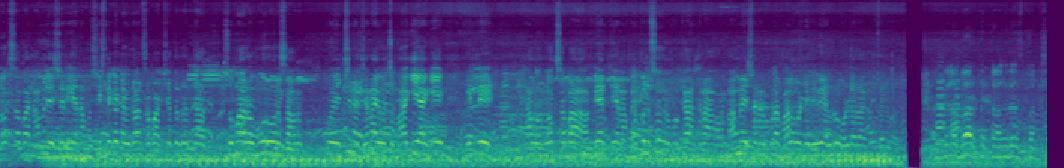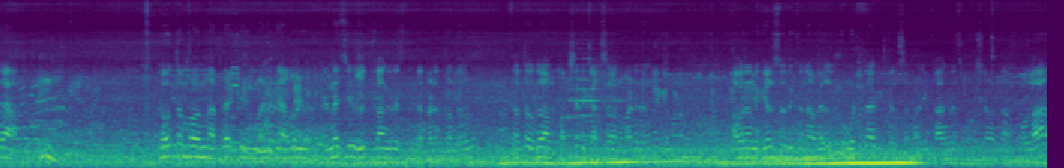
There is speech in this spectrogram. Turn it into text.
ಲೋಕಸಭಾ ನಾಮಿನೇಷನ್ಗೆ ನಮ್ಮ ಶಿಡ್ಲಘಟ್ಟ ವಿಧಾನಸಭಾ ಕ್ಷೇತ್ರದಿಂದ ಸುಮಾರು ಮೂರುವರೆ ಸಾವಿರಕ್ಕೂ ಹೆಚ್ಚಿನ ಜನ ಇವತ್ತು ಭಾಗಿಯಾಗಿ ಇಲ್ಲಿ ನಾವು ಲೋಕಸಭಾ ಅಭ್ಯರ್ಥಿಯನ್ನು ಬೆಂಬಲಿಸೋದ್ರ ಮುಖಾಂತರ ಅವರ ನಾಮಿನೇಷನ್ ಕೂಡ ಪಾಲ್ಗೊಂಡಿದ್ದೀವಿ. ಎಲ್ಲರೂ ಒಳ್ಳೇದಾಗಲಿ ಧನ್ಯವಾದ ಅಖಿಲ ಭಾರತ ಕಾಂಗ್ರೆಸ್ ಪಕ್ಷ ಗೌತಮ್ ಅವ್ರನ್ನ ಅಭ್ಯರ್ಥಿ ಮಾಡಿದೆ ಅವರು ಎನ್ ಎಚ್ ಯೂತ್ ಕಾಂಗ್ರೆಸ್ನಿಂದ ಬೆಳೆದು ಬಂದವರು ಸತತ ಪಕ್ಷದ ಕೆಲಸವನ್ನು ಮಾಡಿದ್ದಾರೆ. ಅವರನ್ನು ಗೆಲ್ಲಿಸೋದಕ್ಕೆ ನಾವೆಲ್ಲರೂ ಒಟ್ಟಾಗಿ ಕೆಲಸ ಮಾಡಿ ಕಾಂಗ್ರೆಸ್ ಪಕ್ಷವನ್ನು ಕೋಲಾರ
